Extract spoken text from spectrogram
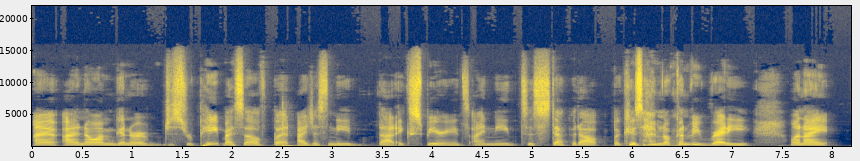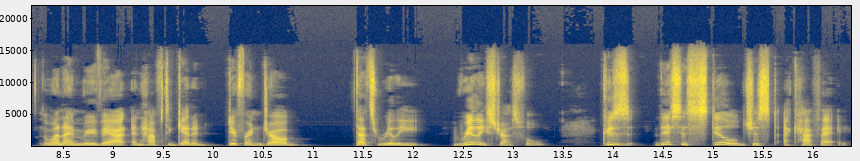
I I know I'm going to just repeat myself, but I just need that experience. I need to step it up because I'm not going to be ready when I when I move out and have to get a different job that's really really stressful cuz this is still just a cafe.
